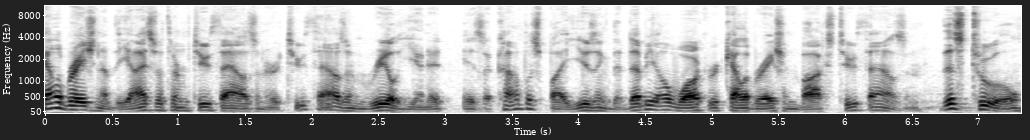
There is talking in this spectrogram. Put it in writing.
Calibration of the Isotherm 2000 or 2000 reel unit is accomplished by using the W.L. Walker Calibration Box 2000. This tool,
